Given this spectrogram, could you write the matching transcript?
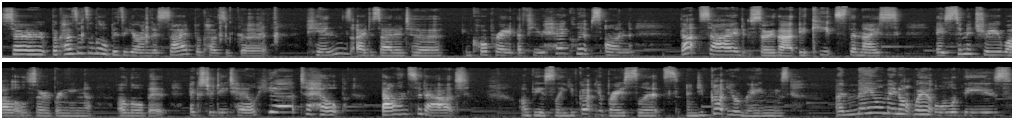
So because it's a little busier on this side because of the pins, I decided to incorporate a few hair clips on that side so that it keeps the nice asymmetry while also bringing a little bit extra detail here to help balance it out. Obviously, you've got your bracelets and you've got your rings. I may or may not wear all of these.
